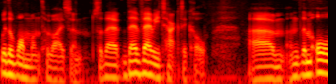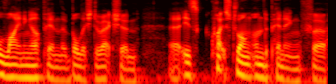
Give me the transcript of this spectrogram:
with a one month horizon so they're they're very tactical um, and them all lining up in the bullish direction uh, is quite strong underpinning for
